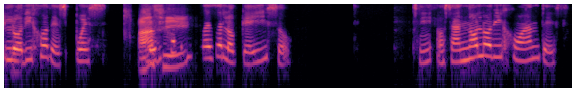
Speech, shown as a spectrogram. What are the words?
lo dijo después, Ah, lo dijo sí. después de lo que hizo. ¿Sí? O sea, no lo dijo antes.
